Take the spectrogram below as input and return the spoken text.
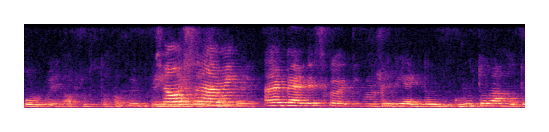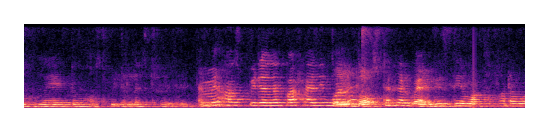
পড়বে অসুস্থ হবে সমস্যা আমি আমি ব্যান্ডেজ করে দিব। যদি একদম গুরুতর আহত হয়ে একদম হসপিটালাইজড হয়ে যেত আমি হসপিটালে পাঠাই দিব দশ টাকার ব্যান্ডেজ দিয়ে মাথা ফাটানো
